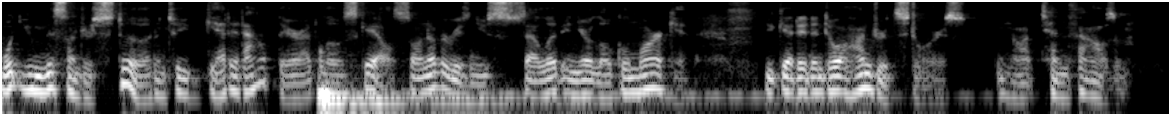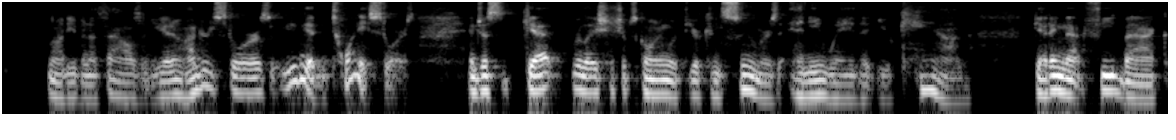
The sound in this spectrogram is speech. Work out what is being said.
what you misunderstood until you get it out there at low scale. So another reason you sell it in your local market. You get it into 100 stores, not 10,000, not even a 1,000. You get 100 stores, you can get 20 stores and just get relationships going with your consumers any way that you can. Getting that feedback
